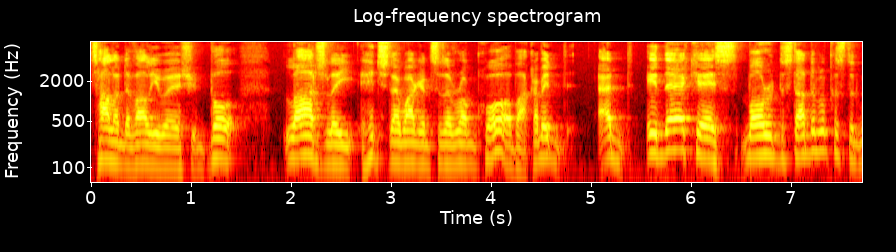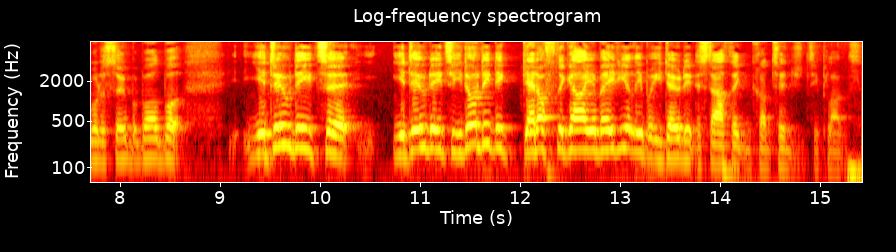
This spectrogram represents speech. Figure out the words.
talent evaluation, but largely hitched their wagon to the wrong quarterback. I mean, and in their case, more understandable because they'd won a Super Bowl, but you do need to you do need to. You don't need to get off the guy immediately, but you do need to start thinking contingency plans.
